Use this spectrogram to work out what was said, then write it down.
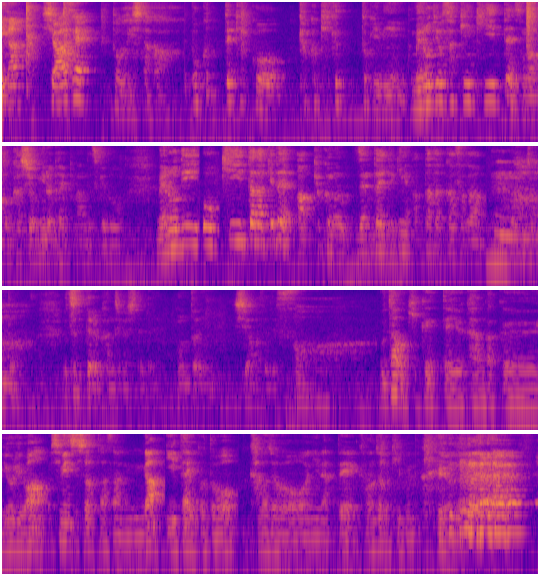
何が幸せどうでしたか？僕って結構曲聴く時にメロディーを先に聴いてその後歌詞を見るタイプなんですけどメロディーを聴いただけであ曲の全体的に温かさがちょっと映ってる感じがしてて本当に幸せです。歌を聴くっていう感覚よりは清水翔太さんが言いたいことを彼女になって彼女の気分で聴くような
